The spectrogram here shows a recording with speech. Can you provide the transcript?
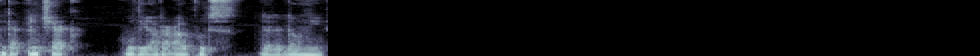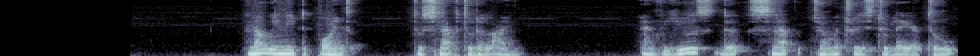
and I uncheck all the other outputs that I don't need. Now we need the point to snap to the line. And we use the Snap Geometries to Layer tool,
